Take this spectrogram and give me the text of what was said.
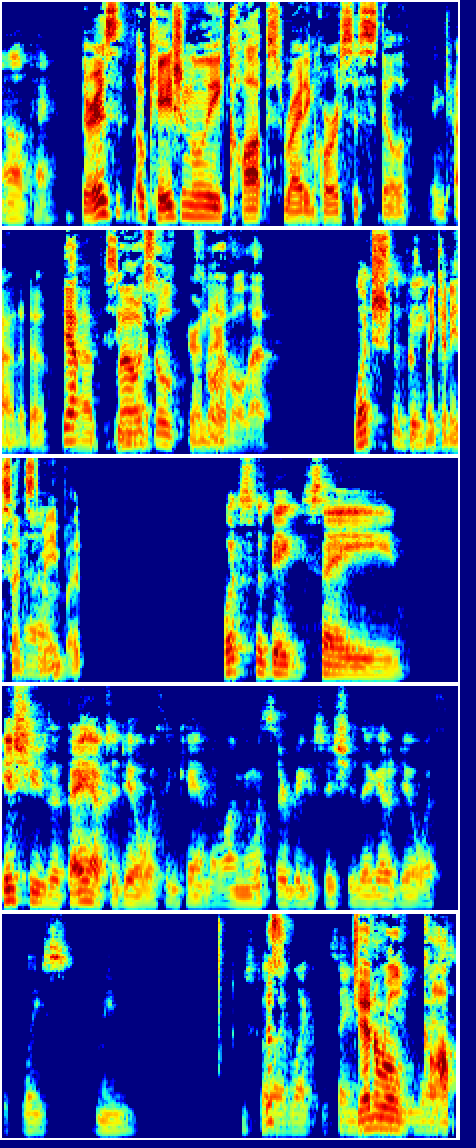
Oh, okay. There is occasionally cops riding horses still in Canada. Yeah. I No, we still, here and still there. have all that. What's which the doesn't make any sense to me. um, But What's the big say issue that they have to deal with in Canada? I mean, what's their biggest issue they got to deal with? The police. I mean, Just have like the same General cop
